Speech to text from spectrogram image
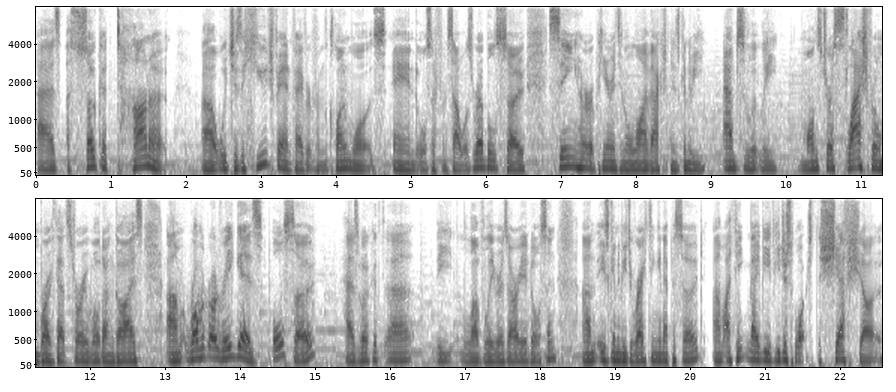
as Ahsoka Tano, uh, which is a huge fan favorite from the Clone Wars and also from Star Wars Rebels. So seeing her appearance in a live action is going to be absolutely monstrous. Slash film broke that story. Well done, guys. Um, Robert Rodriguez also has worked with uh, the lovely Rosario Dawson, um, is going to be directing an episode. Um, I think maybe if you just watch the Chef Show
